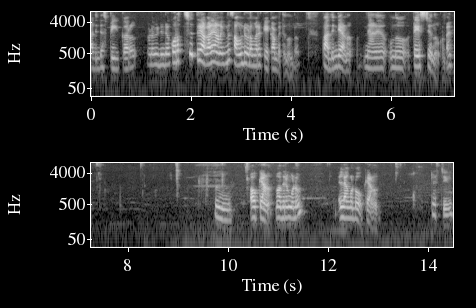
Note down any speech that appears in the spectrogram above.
അതിന്റെ സ്പീക്കർ നമ്മുടെ വീടിന്റെ കുറച്ച് ഇത്തിരി അകലെയാണെങ്കിലും സൗണ്ട് ഇവിടം വരെ കേൾക്കാൻ പറ്റുന്നുണ്ട്. അപ്പം അതിന്റെയാണ് ഞാൻ ഒന്ന് ടേസ്റ്റ് ചെയ്ത് നോക്കട്ടെ. ഓക്കെയാണ് മധുരം കൊണ്ടും എല്ലാം കൊണ്ടും ഓക്കെയാണ് ടേസ്റ്റ് ചെയ്യും.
